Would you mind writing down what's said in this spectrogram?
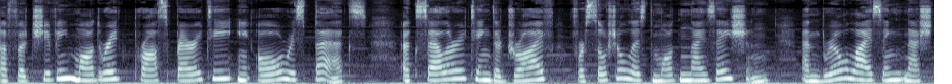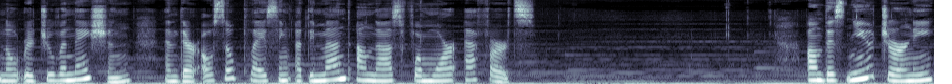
of achieving moderate prosperity in all respects, accelerating the drive for socialist modernization, and realizing national rejuvenation, and they're also placing a demand on us for more efforts. On this new journey,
